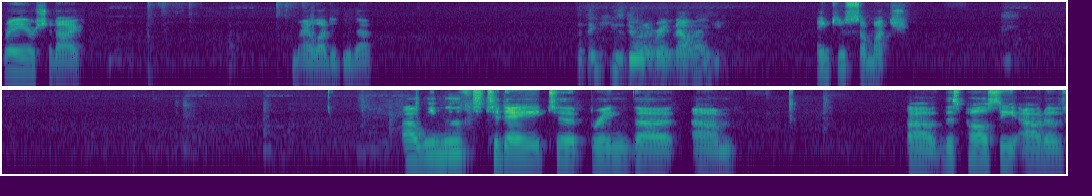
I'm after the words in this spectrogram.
Ray, or should I? Am I allowed to do that? I think he's doing it right now, Maggie. Thank you so much. Uh, we moved today to bring the, um, uh, this policy out of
